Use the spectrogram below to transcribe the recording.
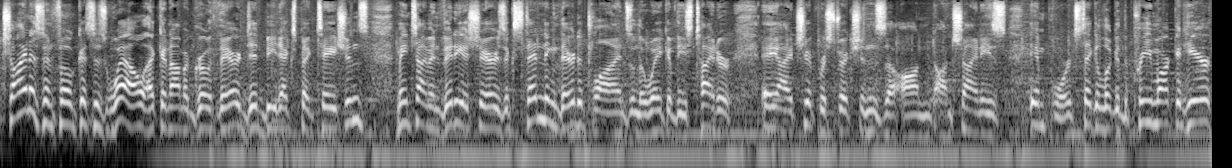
China's in focus as well. Economic growth there did beat expectations. Meantime, NVIDIA shares extending their declines in the wake of these tighter AI chip restrictions uh, on, on Chinese imports. Take a look at the pre market here.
